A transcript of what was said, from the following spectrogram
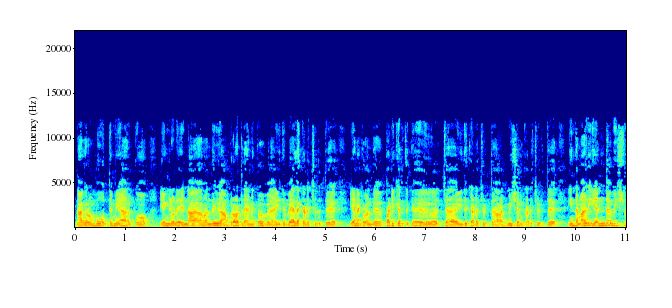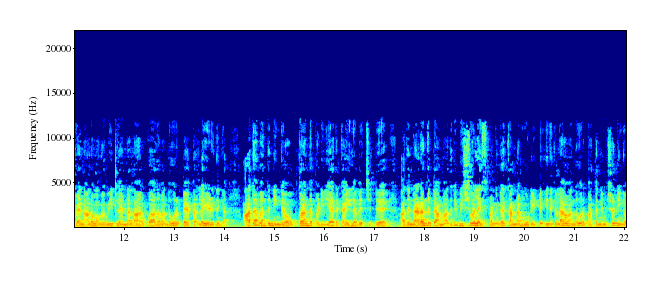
நாங்க ரொம்ப ஒத்துமையா இருக்கோம். எங்களுடைய நான் வந்து அப்ராட்ல எனக்கு வே- இது வேலை கிடைச்சிடுத்து. எனக்கு வந்து படிக்கிறதுக்கு ச- இது கிடைச்சிடுத்து அட்மிஷன் கிடைச்சிடுத்து. இந்த மாதிரி எந்த விஷ் வேணாலும் உங்க வீட்டுல என்னெல்லாம் இருக்கோ அதை வந்து ஒரு பேப்பர்ல எழுதுங்க. அதை வந்து நீங்க உட்கார்ந்தபடியே அதை கையில வச்சுட்டு அது நடந்துட்டா மாதிரி விஷுவலைஸ் பண்ணுங்க கண்ணை மூடிட்டு. இதுக்கெல்லாம் வந்து ஒரு பத்து நிமிஷம் நீங்க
